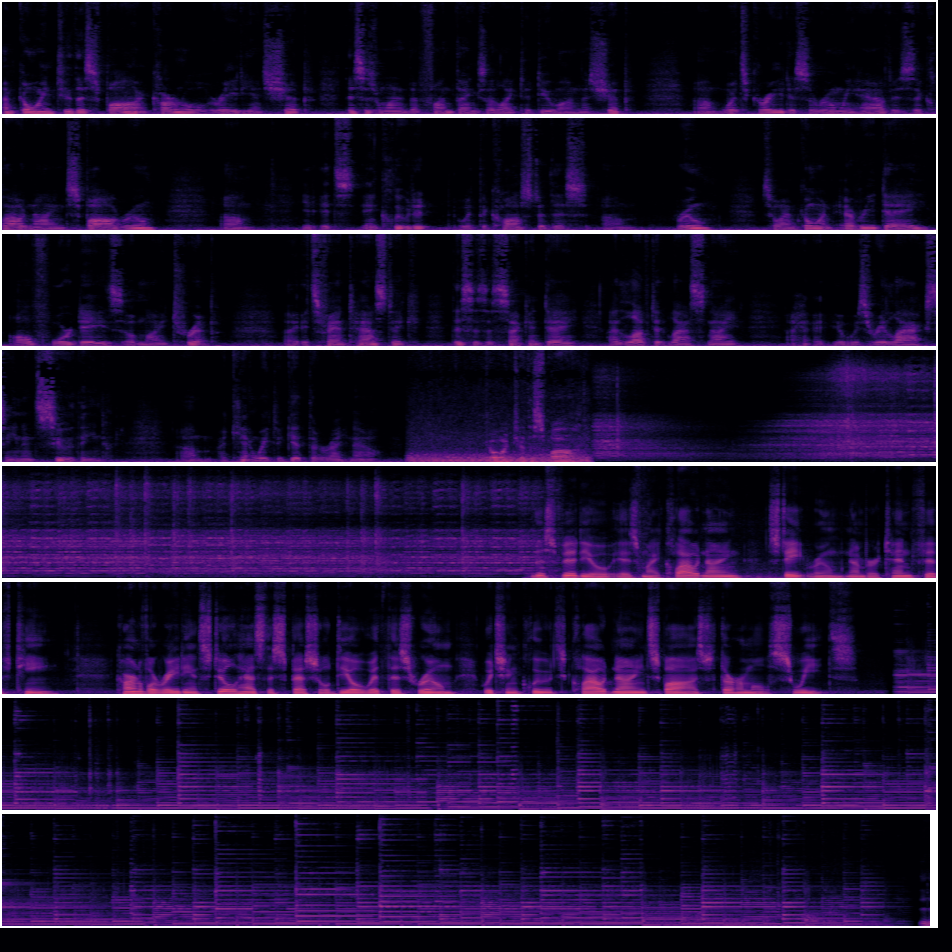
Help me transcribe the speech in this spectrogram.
I'm going to the spa on Carnival Radiance ship this is one of the fun things I like to do on the ship. Um, what's great is the room we have is the Cloud9 Spa room. Um, it's included with the cost of this um, room. So I'm going every day, all four days of my trip. Uh, it's fantastic. This is the second day. I loved it last night. I, it was relaxing and soothing. Um, I can't wait to get there right now. Going to the spa. This video is my Cloud9 stateroom number 1015. Carnival Radiance still has the special deal with this room, which includes Cloud9 Spa's thermal suites.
